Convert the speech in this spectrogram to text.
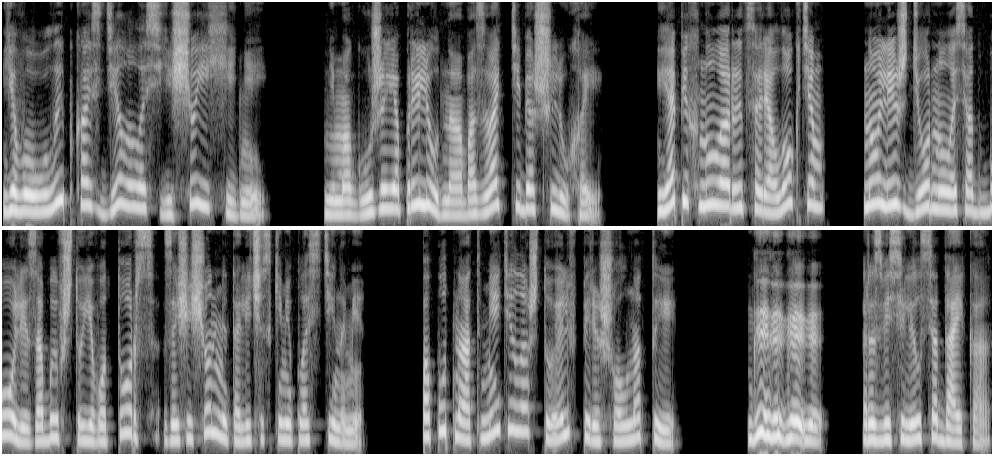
Его улыбка сделалась еще ехидней. Не могу же я прилюдно обозвать тебя шлюхой. Я пихнула рыцаря локтем, но лишь дернулась от боли, забыв, что его торс защищен металлическими пластинами. Попутно отметила, что эльф перешел на «ты». «Г-г-г-г», — развеселился Дайка.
